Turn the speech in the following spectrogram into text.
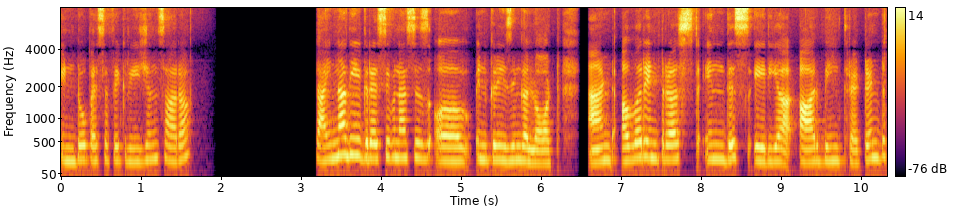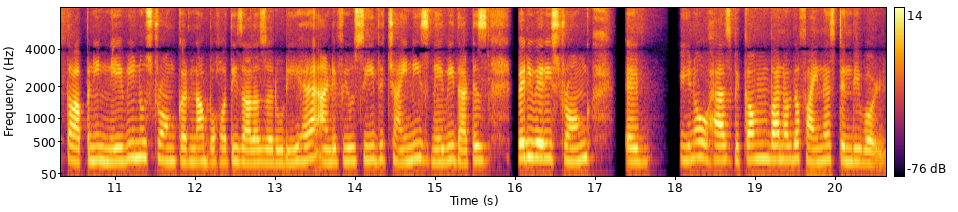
indo pacific region sara china the aggressiveness is uh, increasing a lot and our interest in this area are being threatened ਤਾਂ ਆਪਣੀ navy ਨੂੰ strong ਕਰਨਾ ਬਹੁਤ ਹੀ ਜ਼ਿਆਦਾ ਜ਼ਰੂਰੀ ਹੈ and if you see the chinese navy that is very very strong uh, you know has become one of the finest in the world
